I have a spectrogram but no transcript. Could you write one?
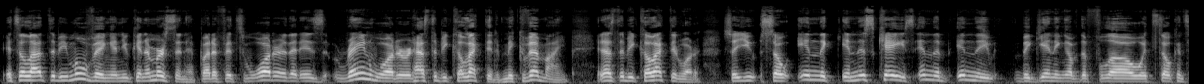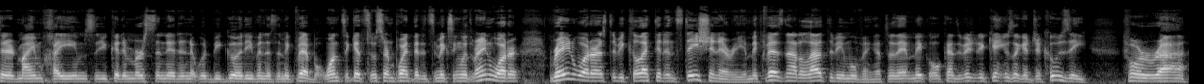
it's allowed to be moving and you can immerse in it. But if it's water that is rainwater, it has to be collected. Mikveh ma'im. It has to be collected water. So you so in the in this case in the in the beginning of the flow, it's still considered ma'im chayim, so you could immerse in it and it would be good even as a mikveh. But once it gets to a certain point that it's mixing with rainwater, rainwater has to be collected in stationary. A mikveh is not allowed to be moving. That's why they make all kinds of. Issues. You can't use like a jacuzzi for uh,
